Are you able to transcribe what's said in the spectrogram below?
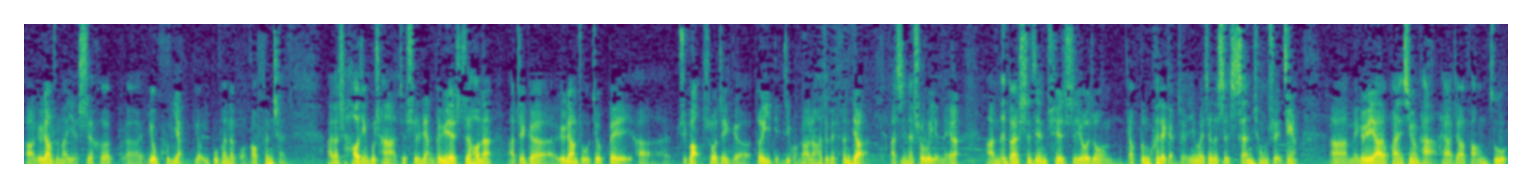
啊流量主呢，也是和呃优酷一样，有一部分的广告分成，啊，但是好景不长啊，就是两个月之后呢，啊，这个流量主就被呃举报说这个恶意点击广告，然后就被封掉了，啊，之前的收入也没了。啊，那段时间确实有种要崩溃的感觉，因为真的是山穷水尽啊！啊，每个月要还信用卡，还要交房租，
